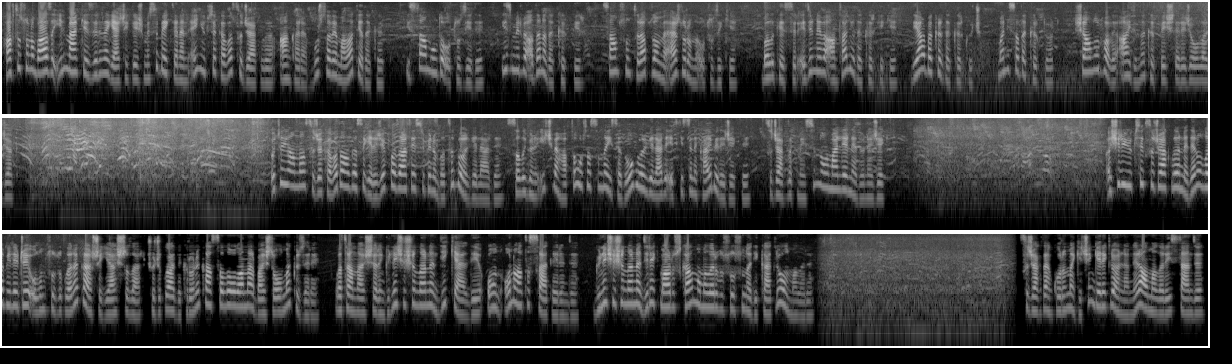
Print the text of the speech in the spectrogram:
Hafta sonu bazı il merkezlerinde gerçekleşmesi beklenen en yüksek hava sıcaklığı Ankara, Bursa ve Malatya'da 40, İstanbul'da 37, İzmir ve Adana'da 41, Samsun, Trabzon ve Erzurum'da 32, Balıkesir, Edirne ve Antalya'da 42, Diyarbakır'da 43, Manisa'da 44, Şanlıurfa ve Aydın'da 45 derece olacak. Öte yandan sıcak hava dalgası gelecek pazartesi günü batı bölgelerde, salı günü iç ve hafta ortasında ise doğu bölgelerde etkisini kaybedecekti. Sıcaklık mevsim normallerine dönecek. Aşırı yüksek sıcaklığı neden olabileceği olumsuzluklara karşı yaşlılar, çocuklar ve kronik hastalığı olanlar başta olmak üzere vatandaşların güneş ışınlarının dik geldiği 10-16 saatlerinde güneş ışınlarına direkt maruz kalmamaları hususunda dikkatli olmaları, sıcaktan korunmak için gerekli önlemleri almaları istendi.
